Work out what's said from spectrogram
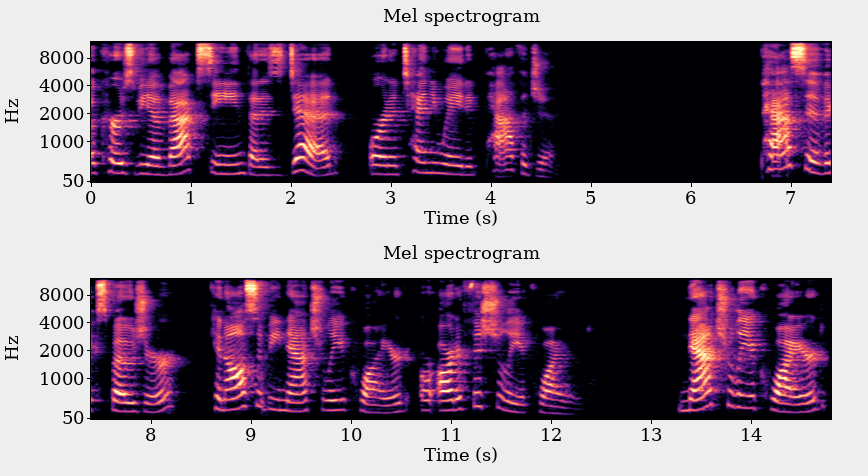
occurs via a vaccine that is dead or an attenuated pathogen. Passive exposure can also be naturally acquired or artificially acquired. Naturally acquired,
